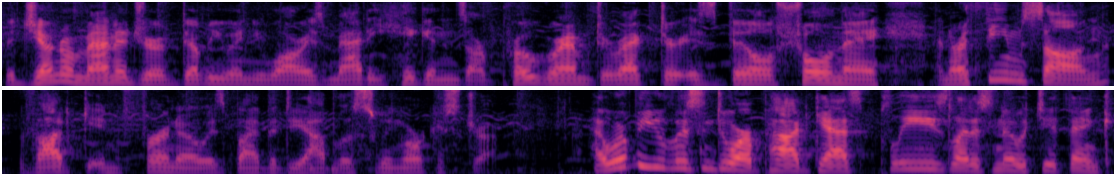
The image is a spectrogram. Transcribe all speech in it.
The general manager of WNUR is Maddie Higgins. Our program director is Bill Scholney. And our theme song, Vodka Inferno, is by the Diablo Swing Orchestra. However, you listen to our podcast, please let us know what you think.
